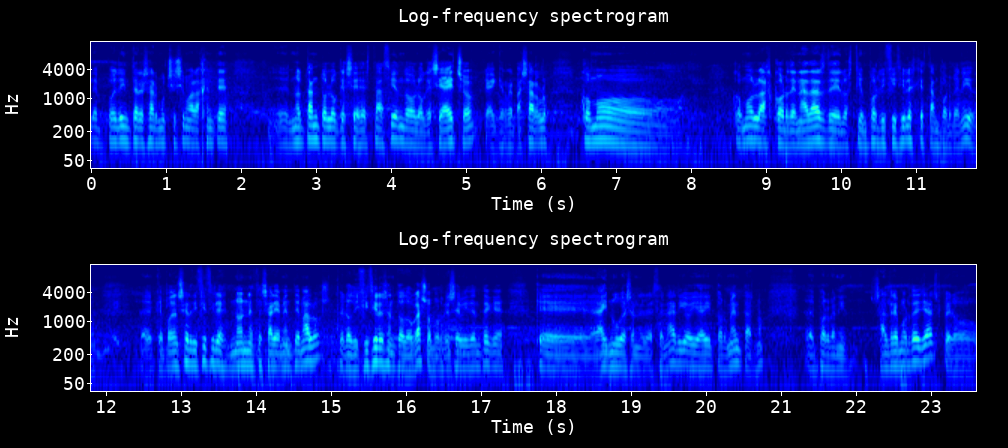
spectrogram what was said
le puede interesar muchísimo a la gente, eh, no tanto lo que se está haciendo o lo que se ha hecho, que hay que repasarlo, como, como las coordenadas de los tiempos difíciles que están por venir. Eh, que pueden ser difíciles, no necesariamente malos, pero difíciles en todo caso, porque es evidente que, hay nubes en el escenario y hay tormentas ¿no? Eh, por venir. Saldremos de ellas, pero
